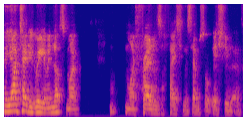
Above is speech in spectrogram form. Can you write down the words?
Yeah, I totally agree. I mean, lots of my my friends are facing the same sort of issue of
